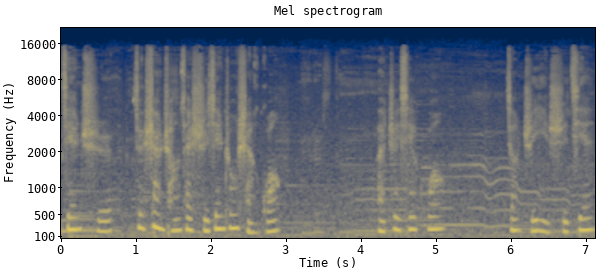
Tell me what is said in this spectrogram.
坚持最擅长在时间中闪光，而这些光将指引时间，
